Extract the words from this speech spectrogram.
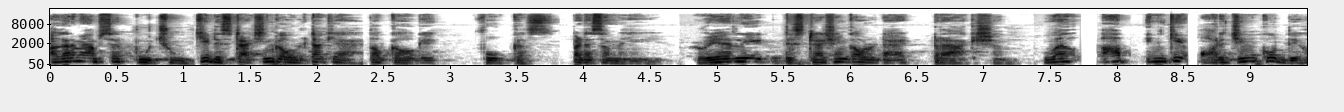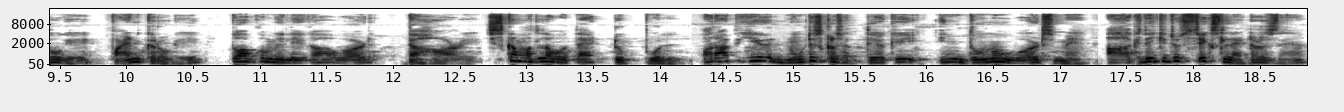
अगर मैं आपसे पूछूँ कि डिस्ट्रैक्शन का उल्टा क्या है तब कहोगे फोकस बट ऐसा नहीं है। रियरली डिस्ट्रैक्शन का उल्टा है ट्रैक्शन वेल well, आप इनके ओरिजिन को देखोगे फाइंड करोगे तो आपको मिलेगा वर्ड टहारे जिसका मतलब होता है टू पुल और आप ये नोटिस कर सकते हो कि इन दोनों वर्ड्स में आखिरी के जो सिक्स लेटर्स हैं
